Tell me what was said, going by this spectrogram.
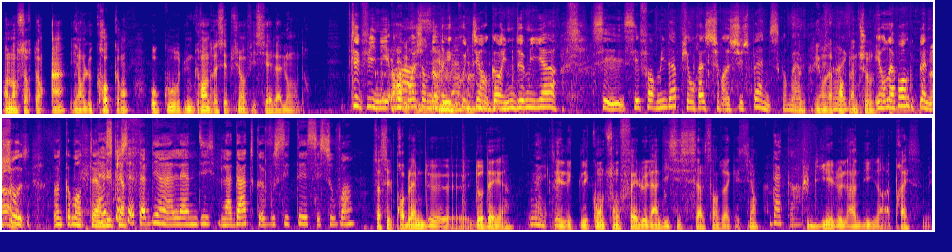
en en sortant un et en le croquant au cours d'une grande réception officielle à Londres. C'est fini. Oh, moi, j'en aurais écouté encore une demi-heure. C'est formidable. Puis on reste sur un suspense quand même. Et on apprend Ouais. plein de choses. Et on apprend plein de choses. Un commentaire. Est-ce que c'était bien un lundi La date que vous citez, c'est souvent? Ça, c'est le problème de d'Audet. Hein. Ouais. Les, les comptes sont faits le lundi, si c'est ça le sens de la question. D'accord. Publiés le lundi dans la presse, mais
